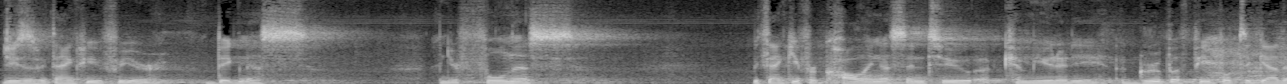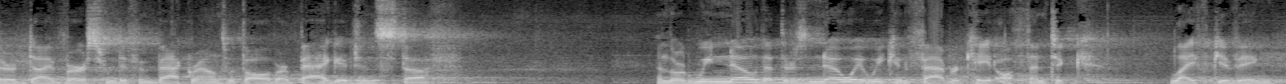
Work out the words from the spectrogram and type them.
Jesus, we thank you for your bigness and your fullness. We thank you for calling us into a community, a group of people together, diverse from different backgrounds with all of our baggage and stuff. And Lord, we know that there's no way we can fabricate authentic, life giving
